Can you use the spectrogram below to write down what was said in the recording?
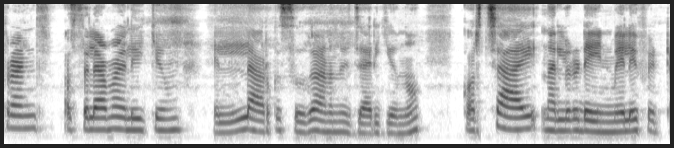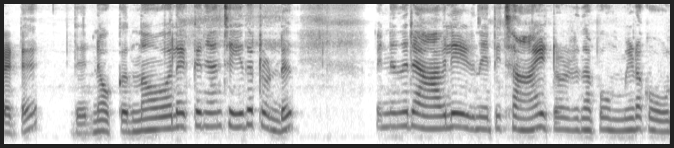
ഫ്രണ്ട്സ് അസ്സലാമു അലൈക്കും എല്ലാവർക്കും സുഖമാണെന്ന് വിചാരിക്കുന്നു. കുറച്ചായി നല്ലൊരു ഡെയിൻമേ ലൈഫ് ഇട്ടിട്ട് ഇതിനെ ഒക്കുന്ന പോലെയൊക്കെ ഞാൻ ചെയ്തിട്ടുണ്ട്. പിന്നെ ഇന്ന് രാവിലെ എഴുന്നേറ്റ് ചായ ഇട്ടുകൊണ്ടിരുന്നപ്പോൾ ഉമ്മിയുടെ കോൾ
